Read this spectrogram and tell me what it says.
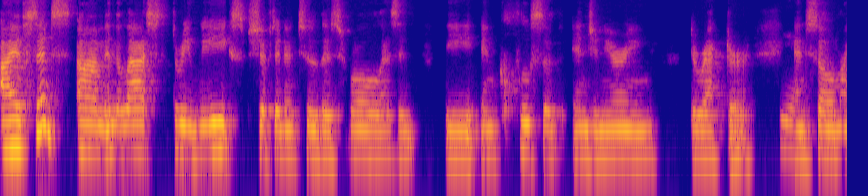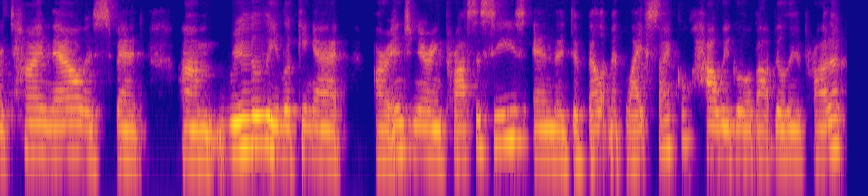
I have since, um, in the last three weeks, shifted into this role as in the inclusive engineering director. Yeah. And so my time now is spent um, really looking at our engineering processes and the development life cycle, how we go about building a product,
